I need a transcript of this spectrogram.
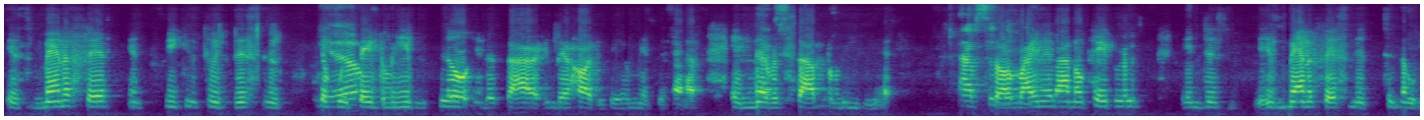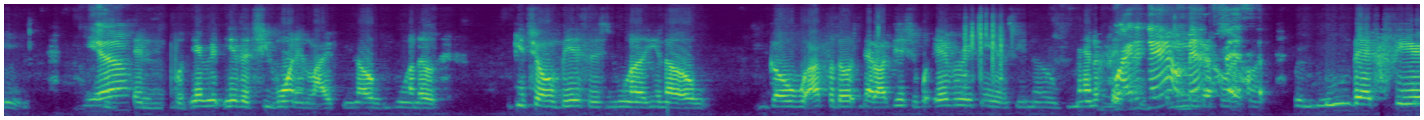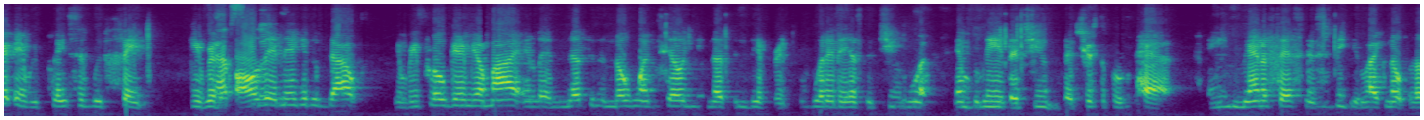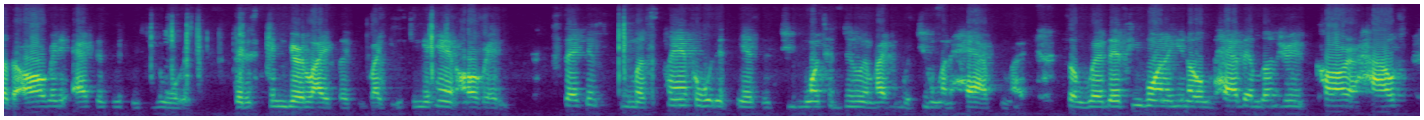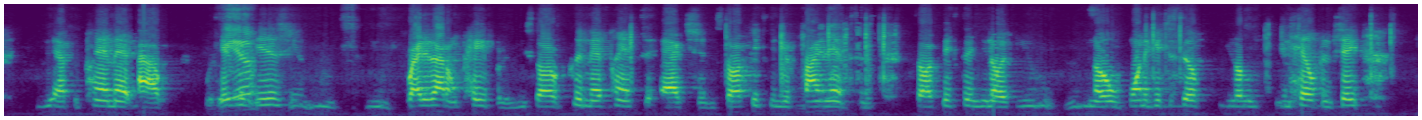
is manifest and speak into existence yeah. what they believe and feel and desire in their heart that they are meant to have, and never Absolutely. stop believing it. Absolutely. So writing it on paper and just and manifesting it to no end. Yeah. And whatever it is that you want in life, you know, you want to get your own business, you want to, you know, go out for the, that audition, whatever it is, you know, manifest. Write it down, manifest. Remove that fear and replace it with faith. Get rid Absolutely. of all that negative doubt and reprogram your mind and let nothing and no one tell you nothing different what it is that you want and believe that you that you're supposed to have. And you manifest and speak it like no other, already act as if it's yours, that it's in your life, like like it's in your hand already. Second, you must plan for what it is that you want to do in life what you want to have in life. So whether if you want to, you know, have that luxury car or house, you have to plan that out. Whatever yeah. it is, you, you, you write it out on paper. You start putting that plan to action. Start fixing your finances. Start fixing, you know, if you, you know, want to get yourself, you know, in health and shape,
